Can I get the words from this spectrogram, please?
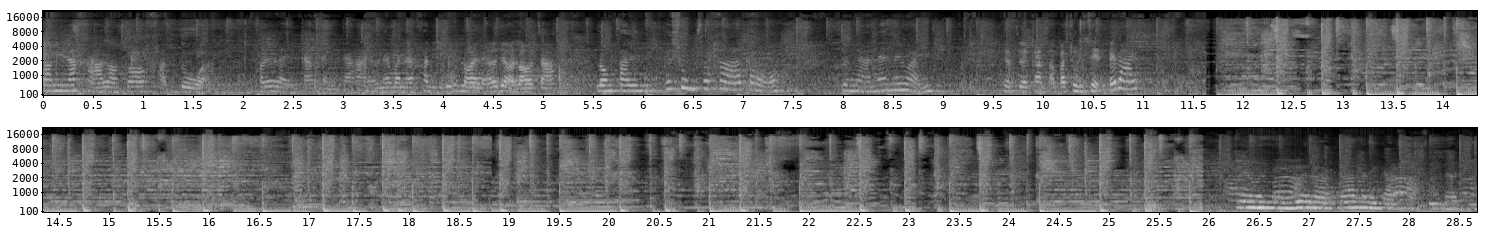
ตอนนี้นะคะเราก็คัดตัว เขาเรียกอะไรการแต่งกายในวันนี้คันนี้เรียบร้อยแล้ว เดี๋ยวเราจะลงไปประชุมสภาต่อคืองานแน่นไม่ไหว เดี๋ยวเจอกันตอนประชุมเสร็จ บ๊ายบายในวันนี้เวลา9นาฬิกา30นาที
